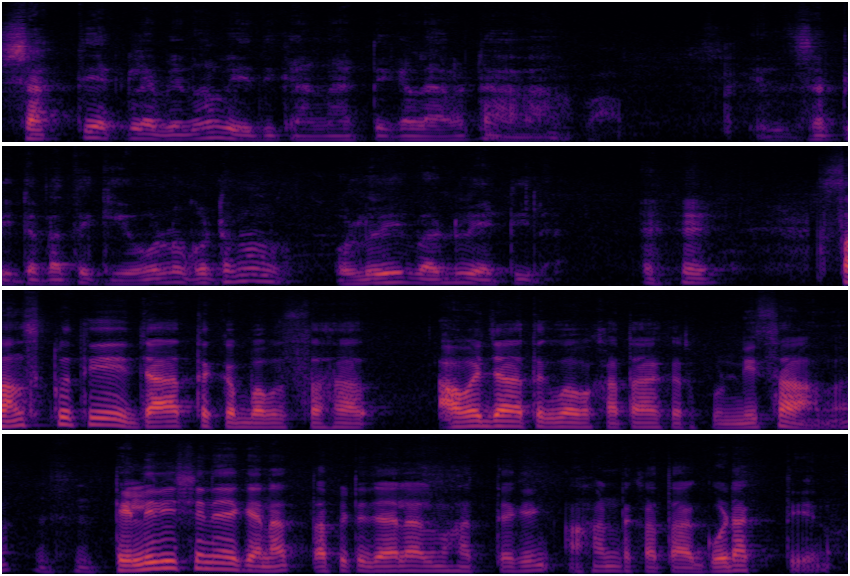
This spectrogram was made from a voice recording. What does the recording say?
ශක්තියක් ලැබෙනවා වේදිකා නාට්‍ය කලාවට ආවා. එනිසා පිටපත කියවනකොටම ඔළුවේ බඩු ඇටිලා. සංස්කෘතියේ ජාතක බව සහ අවජාතක බව කතා කරපු නිසාම ටෙලිවිෂනය ගැනත් අපිට ජයලාල් මහත්තයකින් අහන්න කතා ගොඩක් තියෙනවා.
